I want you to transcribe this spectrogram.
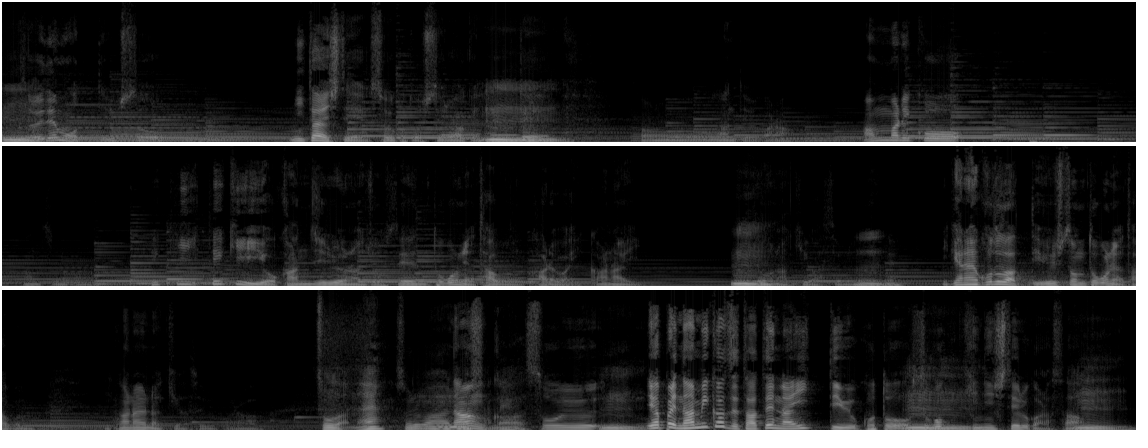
うん。それでもっていう人に対してそういうことをしてるわけなうん。ので、そのなんていうのかな、あんまりこう、なんつうのかな、敵敵意を感じるような女性のところには、多分彼は行かないようんうな気がするんだよね、いけないことだっていう人のところには、多分行かないような気がするから。そうだね。それはありなんかそういう、うん。やっぱり波風立てないっていうことをすごく気にしてるからさ、うん。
